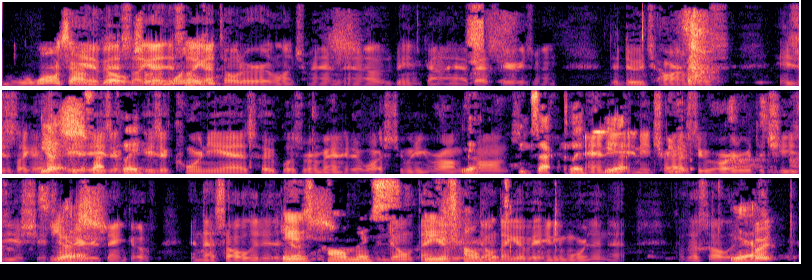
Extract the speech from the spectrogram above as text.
long time Yeah, but ago. it's like So I, the it's like I he, told her at lunch, man, and I was being kind of half-ass serious, man. The dude's harmless. He's just like a Yeah, yes, he- he's a exactly. he's a corny ass, hopeless romantic that watched too many rom Yeah, coms, exactly. and he Yeah, and he Yeah. tries too hard with the cheesiest shit you could ever yes, think of, and that's all it is. he is yes. harmless. Don't think He of is it. Don't harmless. think of it any more than that, 'cause that's all it Yeah. is. But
